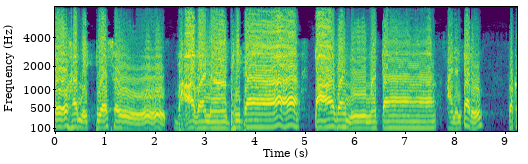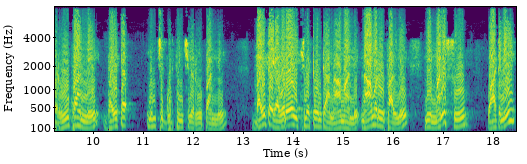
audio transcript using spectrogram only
సోహమిత్యసౌ భావనాభిదా పావనీమత. ఆయన అంటారు ఒక రూపాన్ని బయట నుంచి గుర్తించిన రూపాన్ని బయట ఎవరో ఇచ్చినటువంటి ఆ నామాన్ని నామరూపాల్ని నీ మనస్సు వాటిని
